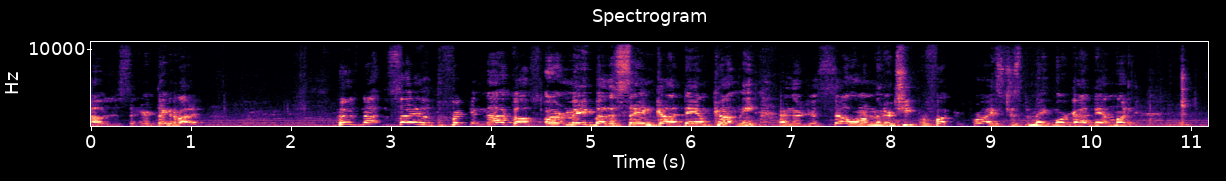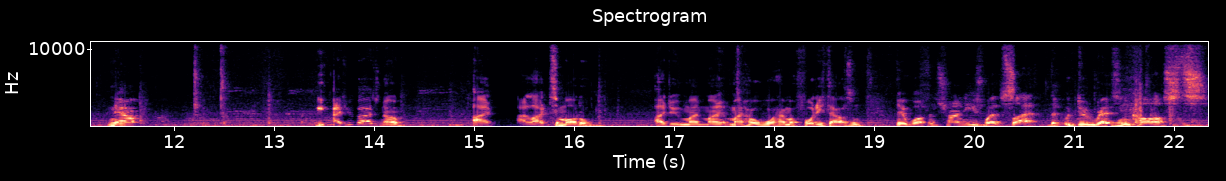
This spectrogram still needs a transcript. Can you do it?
I was just sitting here thinking about it. Who's not to say that the freaking knockoffs aren't made by the same goddamn company and they're just selling them at a cheaper fucking price just to make more goddamn money? Now, as you guys know, I I like to model. I do my, my, my whole Warhammer 40,000. There was a Chinese website that would do resin casts,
